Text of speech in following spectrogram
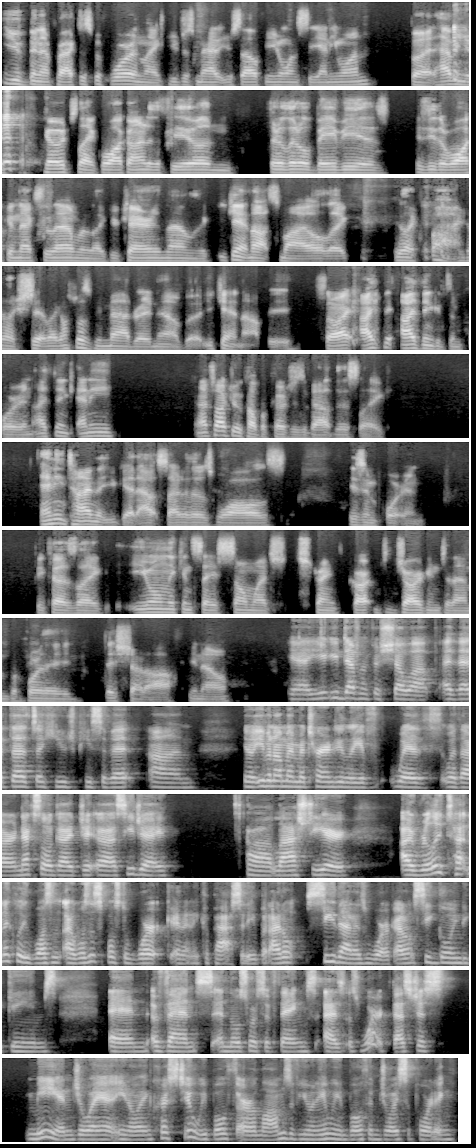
you've been at practice before and like you're just mad at yourself and you don't want to see anyone. But having your coach like walk onto the field and their little baby is is either walking next to them or like you're carrying them, like you can't not smile. Like you're like, oh, you're like shit. Like I'm supposed to be mad right now, but you can't not be. So I I think I think it's important. I think any, I've talked to a couple coaches about this. Like, any time that you get outside of those walls is important because like you only can say so much strength gar- jargon to them before they they shut off you know yeah you, you definitely have to show up I, that that's a huge piece of it um you know even on my maternity leave with with our next little guy J, uh, cj uh, last year i really technically wasn't i wasn't supposed to work in any capacity but i don't see that as work i don't see going to games and events and those sorts of things as as work that's just me enjoying, you know, and Chris too. We both are alums of UNE. We both enjoy supporting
